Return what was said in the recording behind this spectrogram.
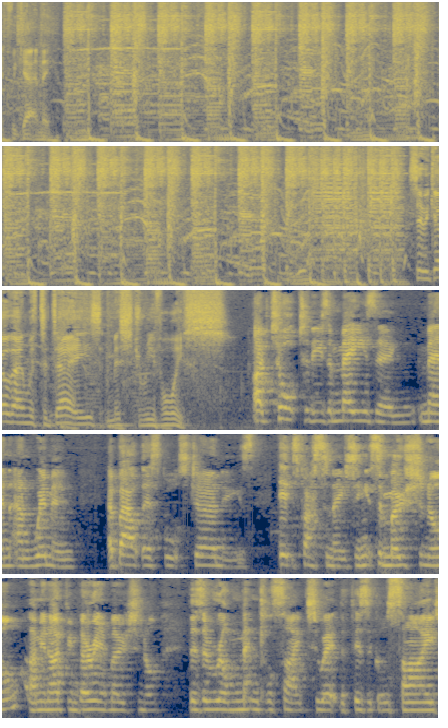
if we get any. So we go then with today's mystery voice. I've talked to these amazing men and women about their sports journeys. It's fascinating. It's emotional. I mean, I've been very emotional. There's a real mental side to it, the physical side.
